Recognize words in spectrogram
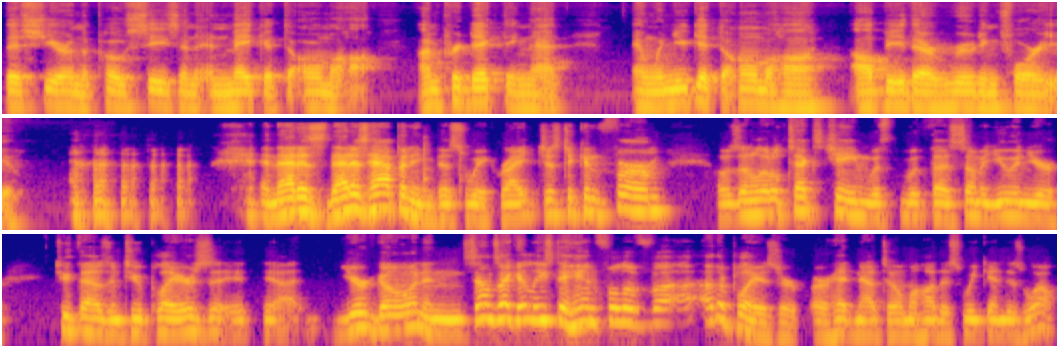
this year in the postseason and make it to Omaha. I'm predicting that. And when you get to Omaha, I'll be there rooting for you. and that is that is happening this week, right? Just to confirm, I was on a little text chain with with uh, some of you and your 2002 players. It, uh, you're going, and sounds like at least a handful of uh, other players are, are heading out to Omaha this weekend as well.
